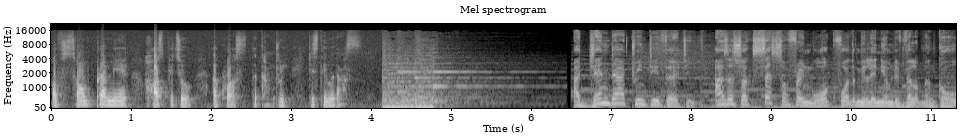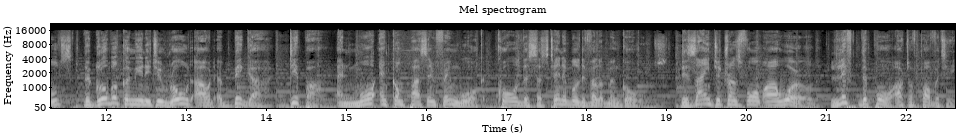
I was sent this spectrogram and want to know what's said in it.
of some premier hospital across the country. Just stay with us. Agenda 2030. As a successor framework for the Millennium Development Goals, the global community rolled out a bigger, deeper, and more encompassing framework called the Sustainable Development Goals, designed to transform our world, lift the poor out of poverty,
